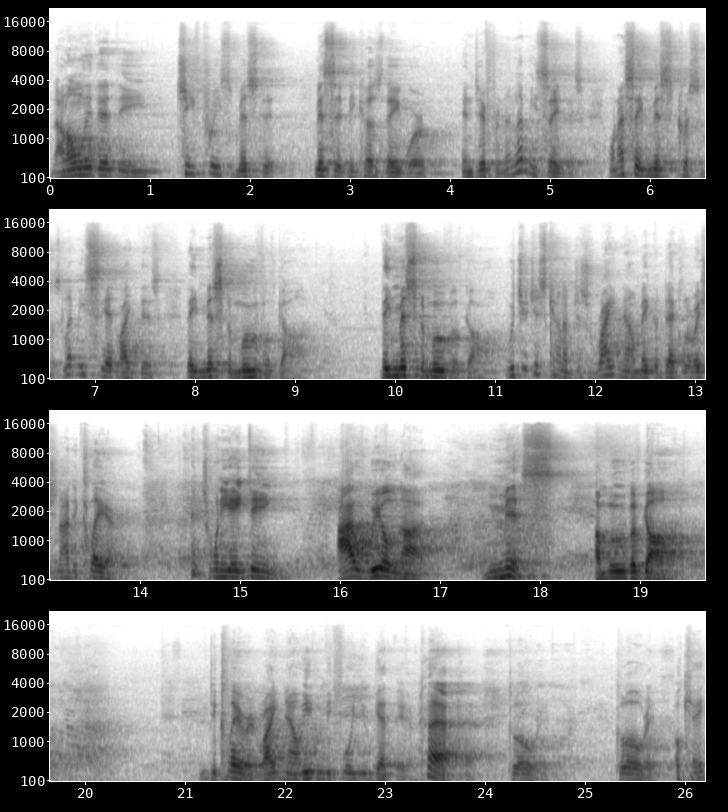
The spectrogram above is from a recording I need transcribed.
not only did the chief priests miss it, miss it because they were indifferent. And let me say this when I say miss Christmas, let me say it like this they missed a move of God. They missed the move of God. Would you just kind of just right now make a declaration? I declare in 2018, I will not miss a move of God. You declare it right now, even before you get there. glory. Glory. Okay,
